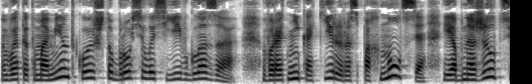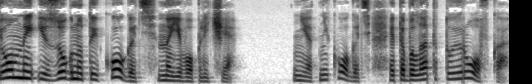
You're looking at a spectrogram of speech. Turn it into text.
В этот момент кое-что бросилось ей в глаза. Воротник Акиры распахнулся и обнажил темный изогнутый коготь на его плече. Нет, не коготь. Это была татуировка.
